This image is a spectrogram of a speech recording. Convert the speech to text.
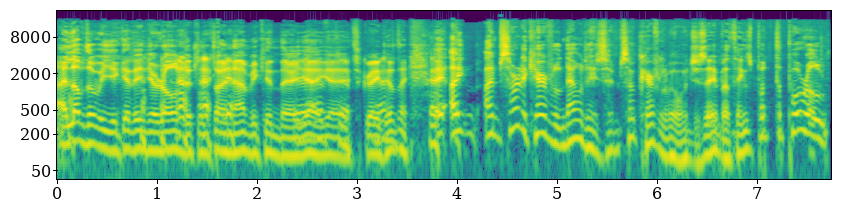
I love the way you get in your own little dynamic in there. Yeah, Yeah, yeah, it's great, yeah. isn't it? I, I, I'm sort of careful nowadays. I'm so careful about what you say about things, but the poor old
